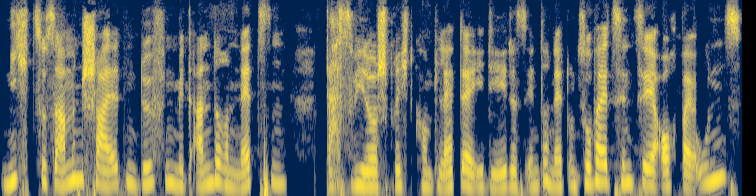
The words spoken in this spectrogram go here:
nicht zusammenschalten dürfen mit anderen Netzen, das widerspricht komplett der Idee des Internet. Und soweit sind sie ja auch bei uns.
